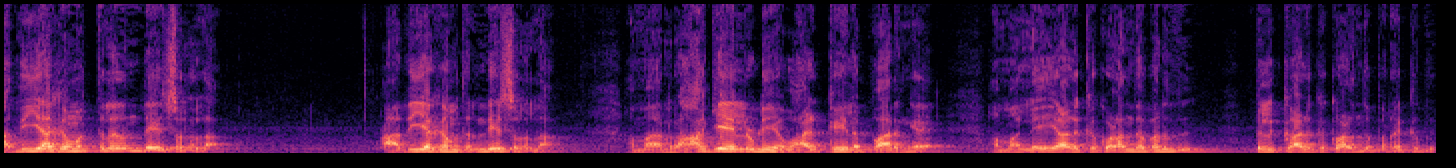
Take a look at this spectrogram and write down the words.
அதியகமத்திலிருந்தே சொல்லலாம். அதியகமத்திலிருந்தே சொல்லலாம். ஆமாம் ராகேலுடைய வாழ்க்கையில் பாருங்க. ஆமாம் லேயாளுக்கு குழந்த வருது பில்காளுக்கு குழந்த பிறக்குது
